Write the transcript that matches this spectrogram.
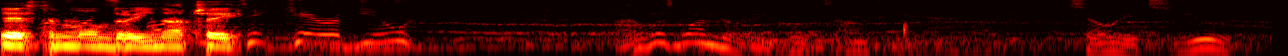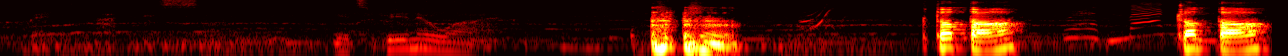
Ja jestem mądry inaczej. Take care of you. I was wondering who was out here. So it's you, Red Magnus. It's been a while. Kto to? Co to?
